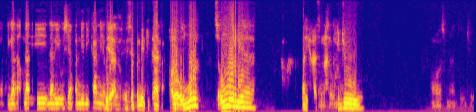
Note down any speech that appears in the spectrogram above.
Tiga tahun dari dari usia pendidikan ya? iya ya? usia pendidikan kalau umur seumur dia lahiran Oh, sembilan tujuh Oh sembilan tujuh.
